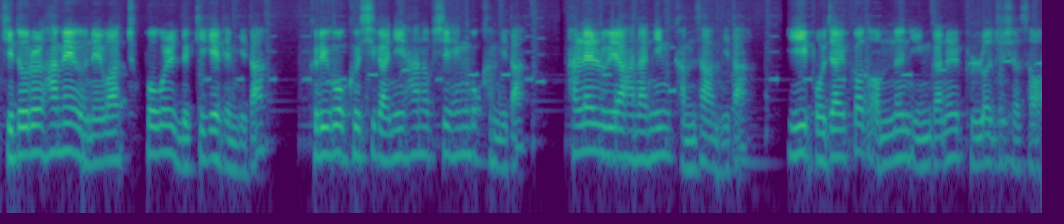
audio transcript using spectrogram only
기도를 함에 은혜와 축복을 느끼게 됩니다. 그리고 그 시간이 한없이 행복합니다. 할렐루야 하나님 감사합니다. 이 보잘 것 없는 인간을 불러주셔서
